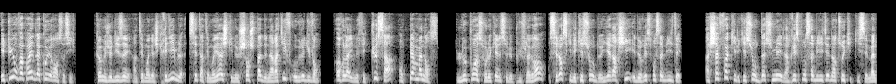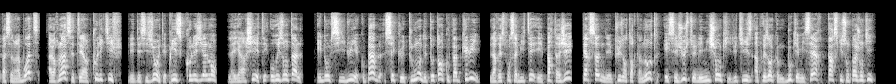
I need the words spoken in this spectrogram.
Et puis on va parler de la cohérence aussi. Comme je disais, un témoignage crédible, c'est un témoignage qui ne change pas de narratif au gré du vent. Or là, il ne fait que ça en permanence. Le point sur lequel c'est le plus flagrant, c'est lorsqu'il est question de hiérarchie et de responsabilité. À chaque fois qu'il est question d'assumer la responsabilité d'un truc qui s'est mal passé dans la boîte, alors là c'était un collectif, les décisions étaient prises collégialement, la hiérarchie était horizontale, et donc si lui est coupable, c'est que tout le monde est autant coupable que lui. La responsabilité est partagée, personne n'est plus en tort qu'un autre, et c'est juste les michons qui l'utilisent à présent comme bouc émissaire parce qu'ils sont pas gentils.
